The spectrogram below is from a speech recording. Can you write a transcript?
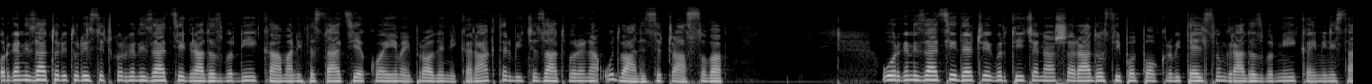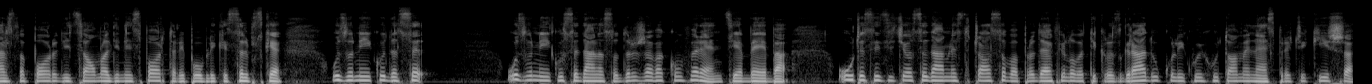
Organizatori turističke organizacije grada Zvornika, manifestacija koja ima i prodajni karakter, bit će zatvorena u 20 časova. U organizaciji Dečijeg vrtića Naša radost i pod pokroviteljstvom grada Zvornika i Ministarstva porodica, omladine i sporta Republike Srpske u Zvorniku da se U Zvorniku se danas održava konferencija Beba. Učesnici će od 17 časova prodefilovati kroz grad ukoliko ih u tome ne spreči kiša,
